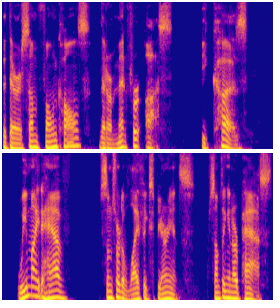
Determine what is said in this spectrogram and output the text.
that there are some phone calls that are meant for us because we might have some sort of life experience, something in our past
